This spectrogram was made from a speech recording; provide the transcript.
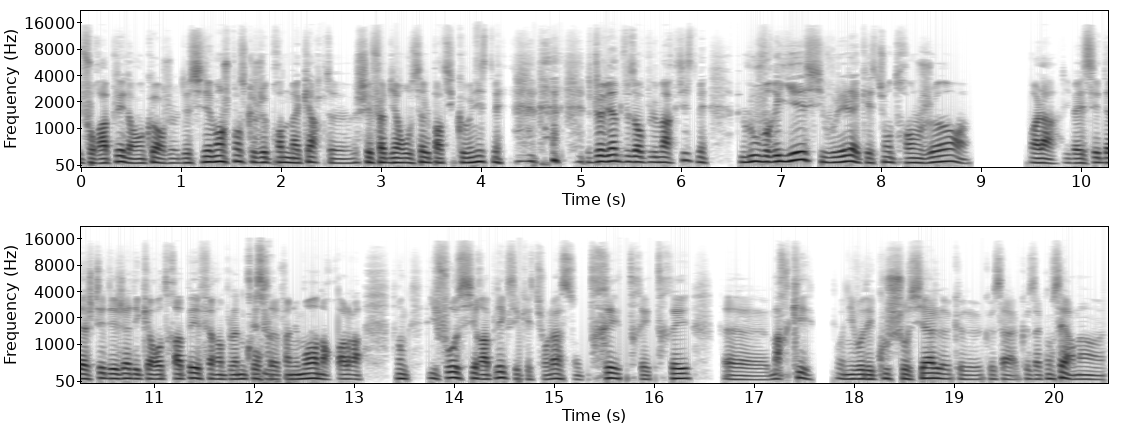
il faut rappeler là encore, je, décidément, je pense que je vais prendre ma carte euh, chez Fabien Roussel, Parti communiste, mais je deviens de plus en plus marxiste. Mais l'ouvrier, si vous voulez, la question transgenre, voilà, il va essayer d'acheter déjà des carottes râpées et faire un plein de courses à la fin du mois, on en reparlera. Donc, il faut aussi rappeler que ces questions-là sont très, très, très euh, marquées au niveau des couches sociales que, que ça que ça concerne. Il hein.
